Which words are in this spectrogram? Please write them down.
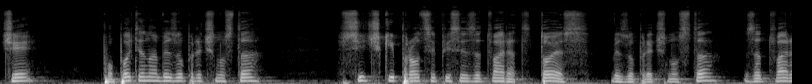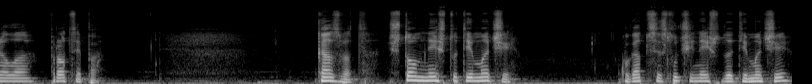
че по пътя на безопречността всички процепи се затварят. Т.е. безопречността затваряла процепа. Казват, щом нещо те мъчи, когато се случи нещо да те мъчи,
